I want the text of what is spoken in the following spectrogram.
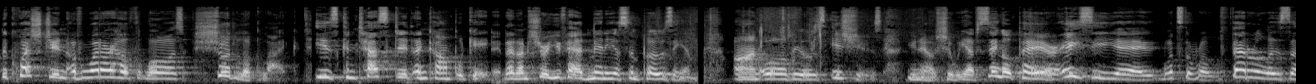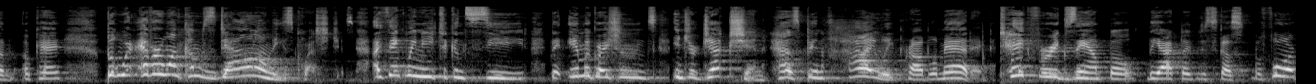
the question of what our health laws should look like is contested and complicated, and I'm sure you've had many a symposium on all those issues. You know, should we have single payer, ACA? What's the role of federalism? Okay. But where everyone comes down on these questions, I think we need to concede that immigration's interjection has been highly problematic. Take, for example, the act I discussed before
